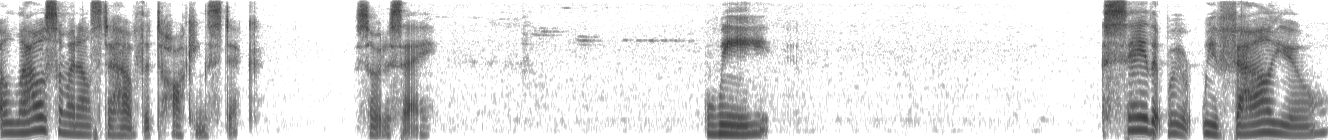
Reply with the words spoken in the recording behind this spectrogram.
allow someone else to have the talking stick, so to say, we say that we, we value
